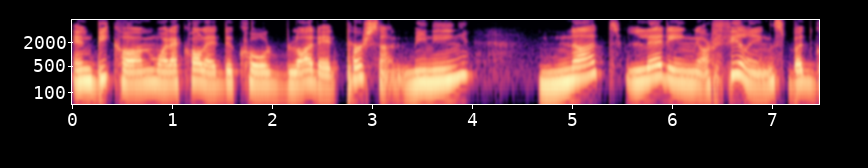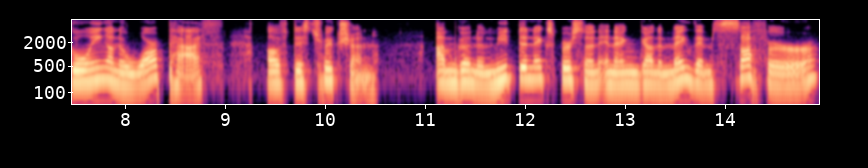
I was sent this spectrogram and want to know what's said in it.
and become what I call it the cold blooded person, meaning not letting our feelings but going on a warpath of destruction. I'm going to meet the next person and I'm going to make them suffer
